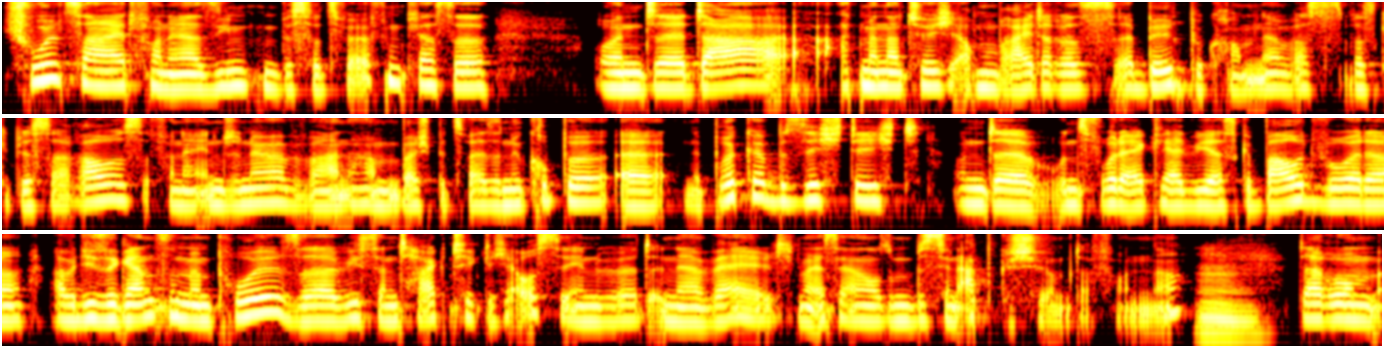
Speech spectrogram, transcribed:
Schulzeit von der siebten bis zur zwölften Klasse. Und äh, da hat man natürlich auch ein breiteres äh, Bild bekommen. Ne? Was, was gibt es da raus von der Ingenieur? Wir waren, haben beispielsweise eine Gruppe, äh, eine Brücke besichtigt und äh, uns wurde erklärt, wie das gebaut wurde. Aber diese ganzen Impulse, wie es dann tagtäglich aussehen wird in der Welt, man ist ja noch so ein bisschen abgeschirmt davon. Ne? Mhm. Darum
